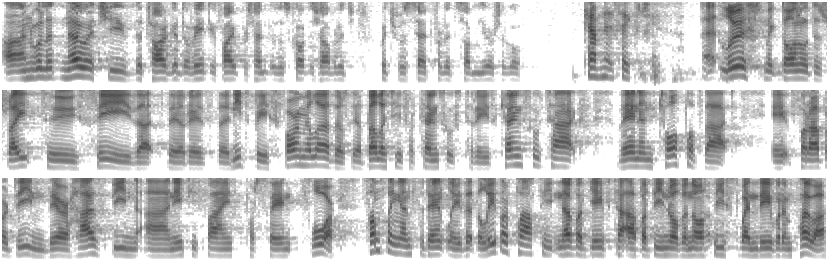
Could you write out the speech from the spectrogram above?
Uh, and will it now achieve the target of 85% of the Scottish average, which was set for it some years ago? Cabinet Secretary. Uh, Lewis MacDonald is right to say that there is the needs-based formula, there's the ability for councils to raise council tax. Then on top of that, uh, for Aberdeen, there has been an 85% floor. Something, incidentally, that the Labour Party never gave to Aberdeen or the North East when they were in power,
